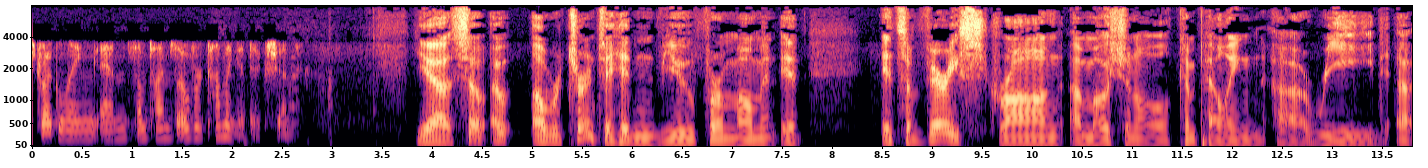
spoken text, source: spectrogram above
struggling and sometimes overcoming addiction. Yeah, so I'll return to Hidden View for a moment. It it's a very strong, emotional, compelling uh, read. Uh,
